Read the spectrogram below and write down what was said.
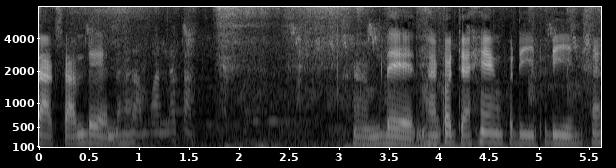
ตากสามแดดนะคะสามวันแล้วค่ะ สามแดดนะคะก็จะแห้งพอดีพอดีนะคะ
